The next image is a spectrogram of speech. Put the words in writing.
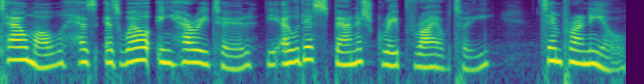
Telmo has as well inherited the oldest Spanish grape variety, Tempranillo.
